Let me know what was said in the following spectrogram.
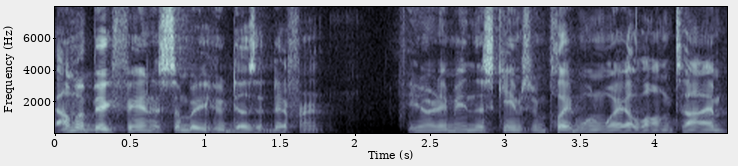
am a big fan of somebody who does it different. You know what I mean? This game's been played one way a long time.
